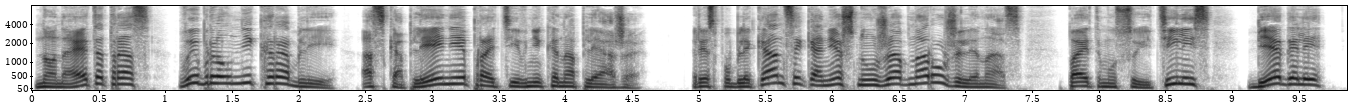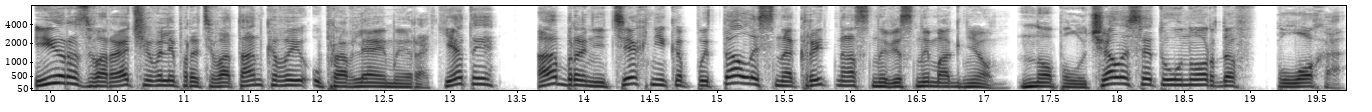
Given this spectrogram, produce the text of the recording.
но на этот раз выбрал не корабли, а скопление противника на пляже. Республиканцы, конечно, уже обнаружили нас, поэтому суетились, бегали и разворачивали противотанковые управляемые ракеты, а бронетехника пыталась накрыть нас навесным огнем. Но получалось это у нордов плохо.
